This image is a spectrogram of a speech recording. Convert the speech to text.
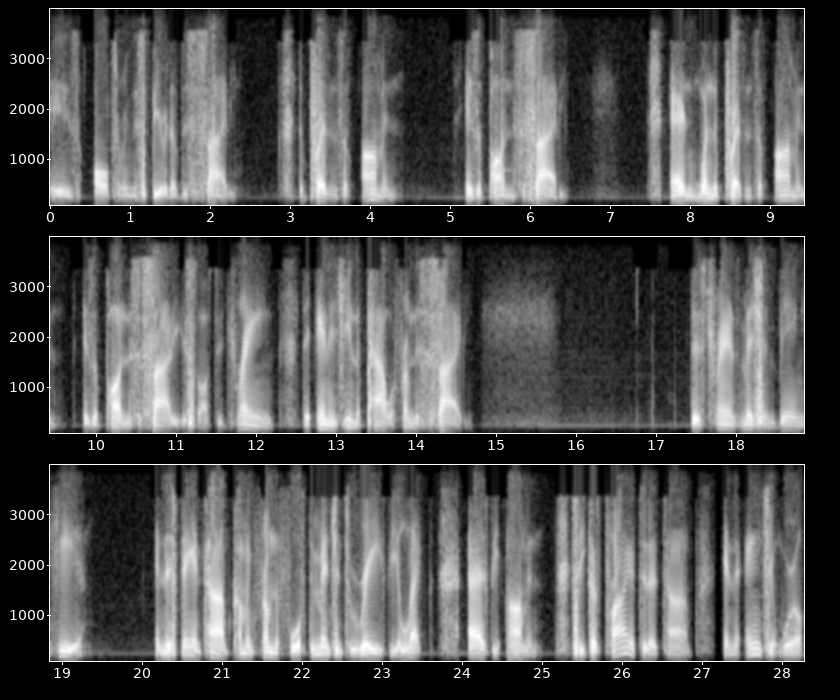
is altering the spirit of the society. The presence of Amen is upon the society. And when the presence of Amen is upon the society, it starts to drain the energy and the power from the society. This transmission being here in this day and time coming from the fourth dimension to raise the elect as the Amen. See, because prior to that time in the ancient world,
